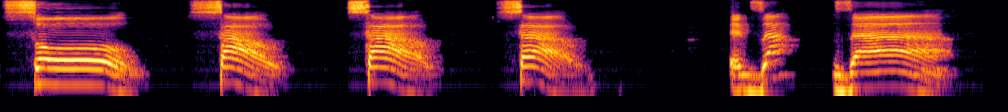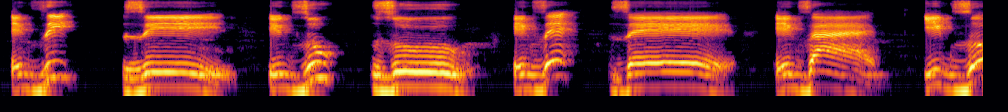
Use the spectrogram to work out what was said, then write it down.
so, sow, sow, sow. Exa, za, exi, zi, exu, zu, exe, ze, exa exo,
